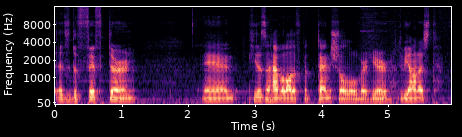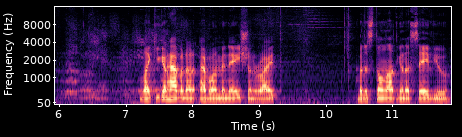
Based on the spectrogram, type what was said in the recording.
It's the fifth turn. And he doesn't have a lot of potential over here, to be honest. Like, you can have an Abomination, right? But it's still not gonna save you.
